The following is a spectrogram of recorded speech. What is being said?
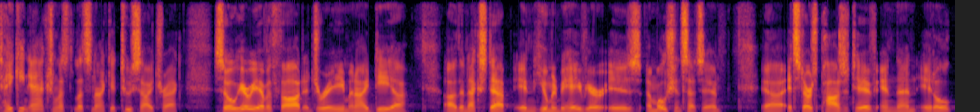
taking action, let's, let's not get too sidetracked. So, here we have a thought, a dream, an idea. Uh, the next step in human behavior is emotion sets in. Uh, it starts positive, and then it'll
